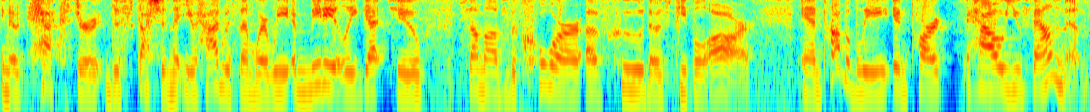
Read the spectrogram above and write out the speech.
you know, text or discussion that you had with them where we immediately get to some of the core of who those people are and probably in part how you found them.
